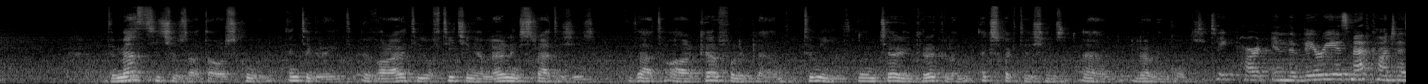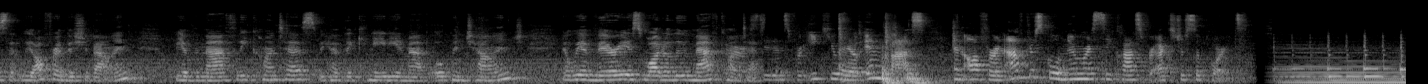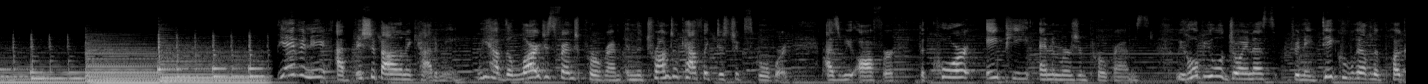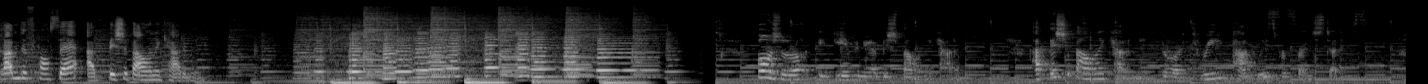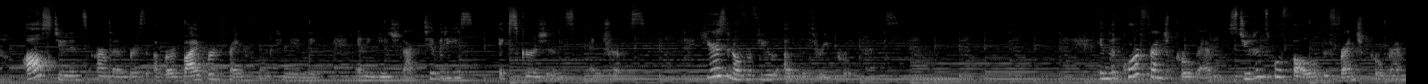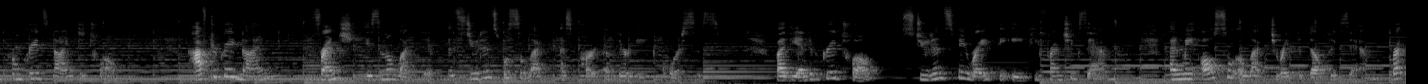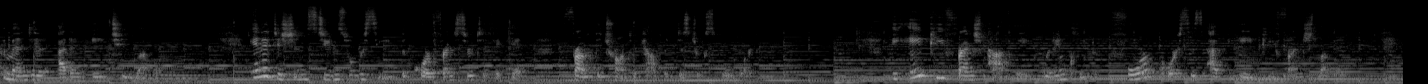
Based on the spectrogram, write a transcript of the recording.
The math teachers at our school integrate a variety of teaching and learning strategies that are carefully planned to meet the Ontario curriculum expectations and learning goals. To take part in the various math contests that we offer at Bishop Allen, we have the Math League contest, we have the Canadian Math Open Challenge, and we have various Waterloo math contests. Students for EQAO in class and offer an after-school numeracy class for extra support. At Bishop Allen Academy, we have the largest French program in the Toronto Catholic District School Board as we offer the core, AP, and immersion programs. We hope you will join us. Venez découvrir le programme de français at Bishop Allen Academy. Bonjour et bienvenue à Bishop Allen Academy. At Bishop Allen Academy, there are three pathways for French studies. All students are members of our vibrant Francophone community and engage in activities, excursions, and trips. Here's an overview of the three programs. In the core French program, students will follow the French program from grades 9 to 12. After grade 9, French is an elective that students will select as part of their eight courses. By the end of grade 12, students may write the AP French exam and may also elect to write the DELF exam, recommended at an A2 level. In addition, students will receive the Core French Certificate from the Toronto Catholic District School Board. The AP French pathway would include four courses at the AP French level.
